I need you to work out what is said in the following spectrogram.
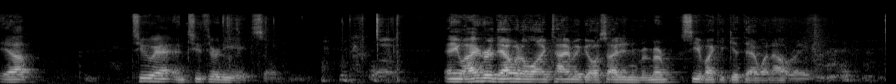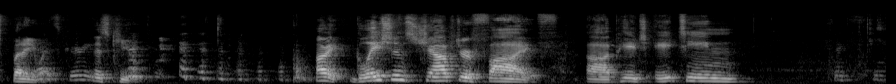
yeah, two and two 38s. So anyway, I heard that one a long time ago, so I didn't remember see if I could get that one out right. But anyway, That's great. it's cute. All right, Galatians chapter 5, uh, page 18, Sixteen.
